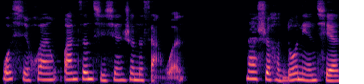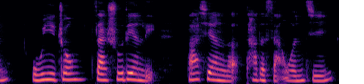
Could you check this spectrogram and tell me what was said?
我喜欢汪曾祺先生的散文，那是很多年前无意中在书店里发现了他的散文集《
